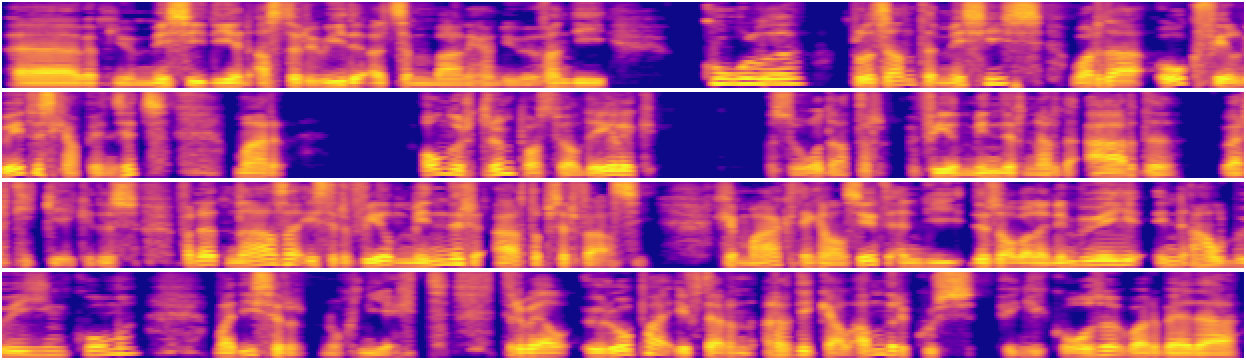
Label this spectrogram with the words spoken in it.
we hebben nu een missie die een asteroïde uit zijn baan gaat duwen. Van die coole, plezante missies, waar daar ook veel wetenschap in zit. Maar onder Trump was het wel degelijk zo dat er veel minder naar de aarde werd gekeken. Dus vanuit NASA is er veel minder aardobservatie gemaakt en gelanceerd. En die, er zal wel een inhaalbeweging komen, maar die is er nog niet echt. Terwijl Europa heeft daar een radicaal andere koers in gekozen, waarbij dat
